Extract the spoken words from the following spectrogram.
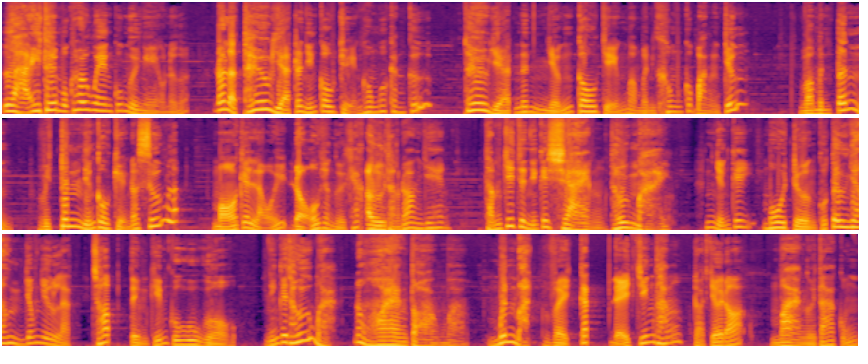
Lại thêm một thói quen của người nghèo nữa. Đó là theo dệt ra những câu chuyện không có căn cứ. Theo dệt nên những câu chuyện mà mình không có bằng chứng. Và mình tin, vì tin những câu chuyện đó sướng lắm. Mọi cái lỗi đổ cho người khác. Ừ thằng đó ăn gian. Thậm chí trên những cái sàn thương mại, những cái môi trường của tư nhân giống như là shop tìm kiếm của google. Những cái thứ mà nó hoàn toàn mà minh bạch về cách để chiến thắng trò chơi đó, mà người ta cũng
